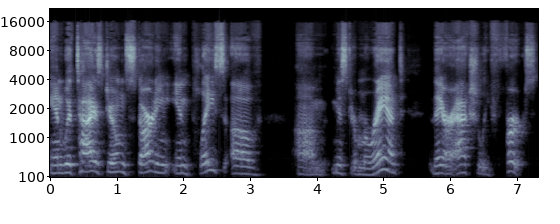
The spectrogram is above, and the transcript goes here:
And with Tyus Jones starting in place of um, Mr. Morant, they are actually first.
